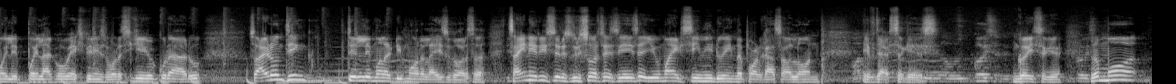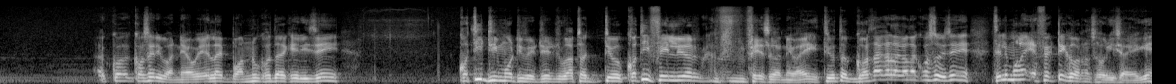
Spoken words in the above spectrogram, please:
मैले पहिलाको एक्सपिरियन्सबाट सिकेको कुराहरू। सो आई डोन्ट थिङ्क त्यसले मलाई डिमोरलाइज गर्छ। चाहिने रिसोर्स रिसोर्सेस यही छ you might see me doing the podcast alone if that's the case गइसक्यो। र म कसरी भन्ने अब यसलाई भन्नु खोज्दाखेरि चाहिँ कति डिमोटिभेटेड अथवा त्यो कति फेलियर फेस गर्ने भाइ? त्यो त गर्दा गर्दा गर्दा कस्तो हुन्छ नि त्यसले मलाई एफेक्टै गर्न छोडिसक्यो कि।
